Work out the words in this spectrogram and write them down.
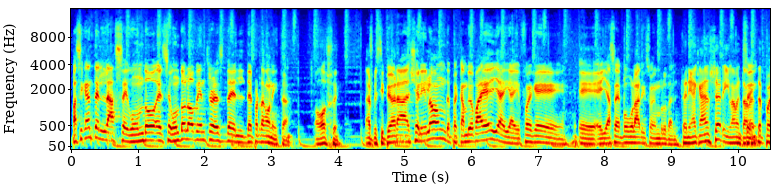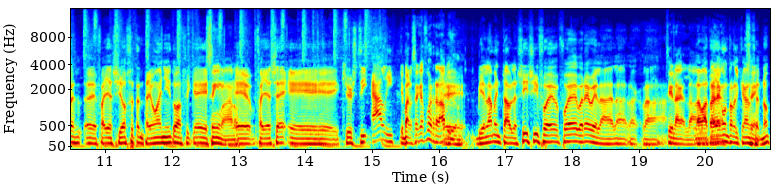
básicamente la segundo, el segundo love interest del, del protagonista. Oh, sí. Al principio era Shelly Long, después cambió para ella y ahí fue que eh, ella se popularizó en brutal. Tenía cáncer y lamentablemente Sí. pues eh, falleció 71 añitos, así que Sí, mano. eh, fallece eh, Kirstie Alley. Y parece que fue rápido. Eh, bien lamentable. Sí, sí, fue, fue breve la, la, la, la- Sí, batalla batalla. contra el cáncer. ¿no?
